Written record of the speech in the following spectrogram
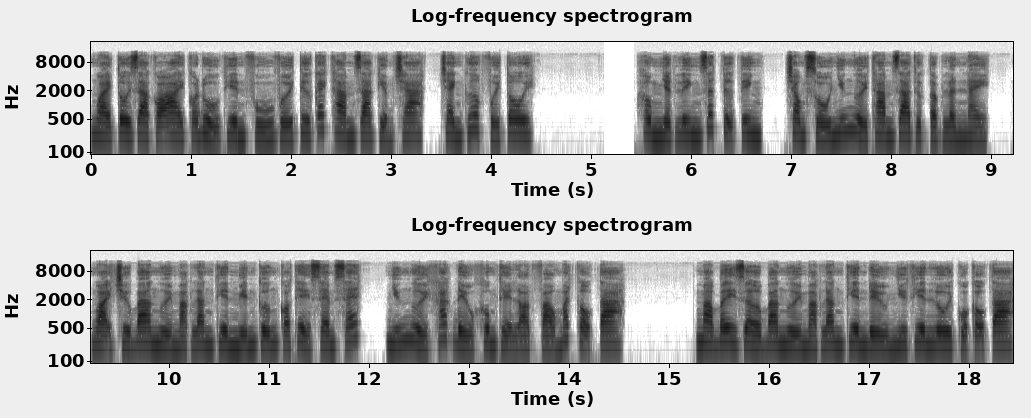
ngoài tôi ra có ai có đủ thiên phú với tư cách tham gia kiểm tra, tranh cướp với tôi. Hồng Nhật Linh rất tự tin, trong số những người tham gia thực tập lần này, ngoại trừ ba người Mạc Lăng Thiên miễn cưỡng có thể xem xét, những người khác đều không thể lọt vào mắt cậu ta. Mà bây giờ ba người Mạc Lăng Thiên đều như thiên lôi của cậu ta,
